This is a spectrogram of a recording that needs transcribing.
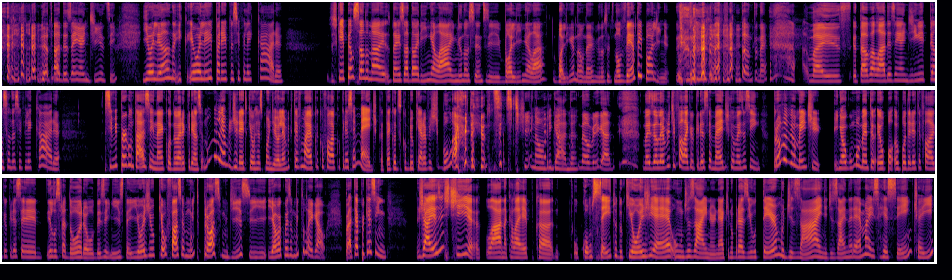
eu tava desenhandinho, assim. E olhando, e eu olhei, parei e pensei, falei, cara. Fiquei pensando na, na Isadorinha lá, em 1900 e bolinha lá. Bolinha não, né? 1990 e bolinha. não é pra tanto, né? Mas eu tava lá desenhandinho e pensando assim, falei, cara, se me perguntassem, né, quando eu era criança, eu não me lembro direito o que eu respondi. Eu lembro que teve uma época que eu falava que eu queria ser médica, até que eu descobri o que era vestibular, daí eu desisti. Não, obrigada. Não, obrigada. Mas eu lembro de falar que eu queria ser médica, mas assim, provavelmente em algum momento eu, eu, po- eu poderia ter falado que eu queria ser ilustradora ou desenhista, e hoje o que eu faço é muito próximo disso e, e é uma coisa muito legal. Até porque, assim, já existia lá naquela época o conceito do que hoje é um designer, né? Aqui no Brasil, o termo design, designer é mais recente aí,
